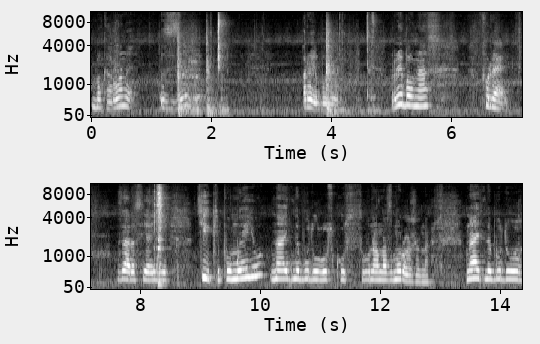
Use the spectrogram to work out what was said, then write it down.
макарони з рибою. Риба в нас форель. Зараз я її тільки помию, навіть не буду луску, вона в нас зморожена. Навіть не буду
